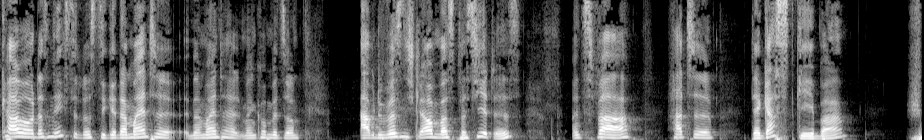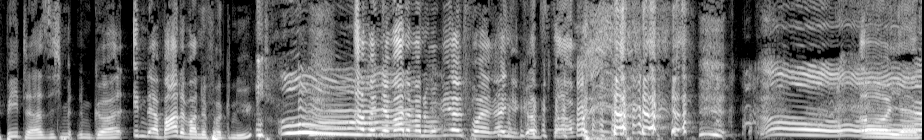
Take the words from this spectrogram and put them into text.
kam aber das nächste Lustige. Da meinte, da meinte halt mein Kumpel so, aber du wirst nicht glauben, was passiert ist. Und zwar hatte der Gastgeber später sich mit einem Girl in der Badewanne vergnügt. Aber in der Badewanne, wo wir halt vorher reingekotzt haben. Oh yes.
